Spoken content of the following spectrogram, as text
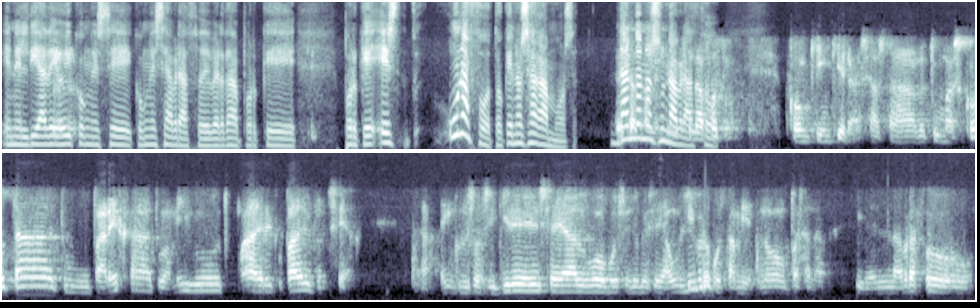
en el día de hoy con ese con ese abrazo de verdad porque porque es una foto que nos hagamos dándonos un abrazo. con quien quieras, hasta tu mascota, tu pareja, tu amigo, tu madre, tu padre, quien sea. Incluso si quieres eh, algo, pues yo que sé, a un libro, pues también, no pasa nada. Y el abrazo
